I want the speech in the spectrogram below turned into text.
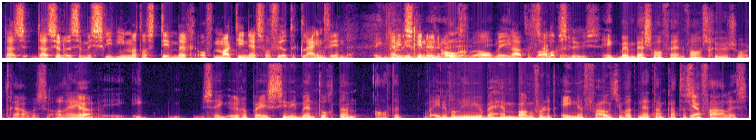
daar, daar zullen ze misschien iemand als Timber of Martinez wel veel te klein vinden. Ik en misschien niet. hun oog wel meer Ik- laten vallen op. Schuurs. Ik ben best wel fan van Schuurs hoor trouwens. Alleen, Ja. ik, zeker Europees gezien, ik ben toch dan altijd op een of andere manier bij hem bang voor dat ene foutje wat net dan catastrofaal is.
